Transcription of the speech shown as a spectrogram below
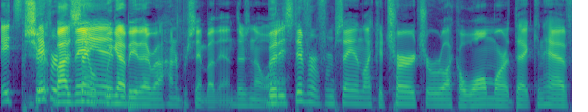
it's Sure, different by from then, saying, we got to be there by 100% by then. There's no way. But it's different from saying like a church or like a Walmart that can have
